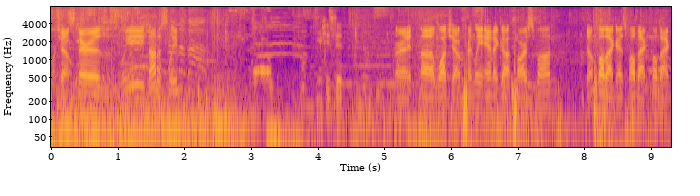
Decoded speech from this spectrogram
Watch out. Pharah is asleep. Not asleep. She's dead. Alright, uh, watch out. Friendly Ana got far spawn. No, fall back, guys. Fall back, fall back.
